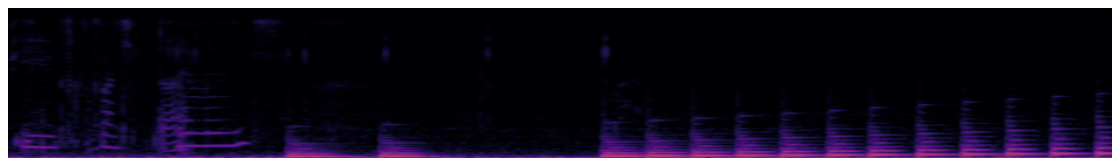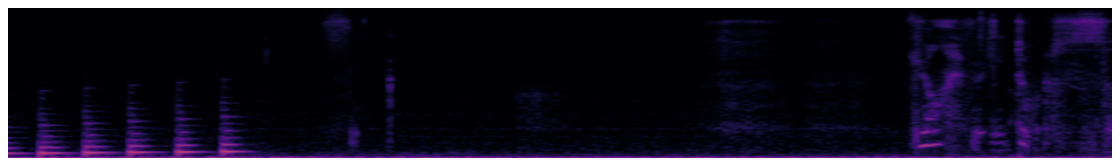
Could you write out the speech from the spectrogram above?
See if we can find some diamonds. Don't have any torches, so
